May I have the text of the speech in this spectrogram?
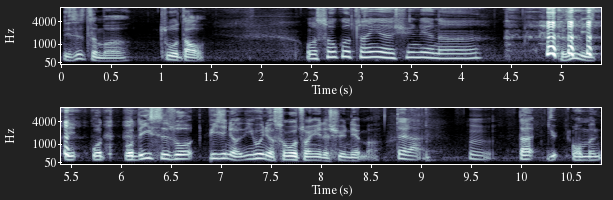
你是怎么做到？我受过专业的训练呢。可是你你我我的意思是说，毕竟你有因为你有受过专业的训练嘛，对啦，嗯但有我们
